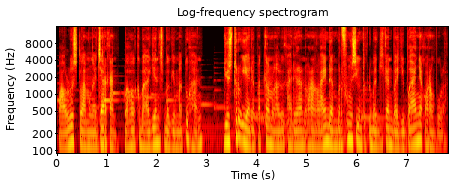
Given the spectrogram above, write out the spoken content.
Paulus telah mengajarkan bahwa kebahagiaan sebagai umat Tuhan justru ia dapatkan melalui kehadiran orang lain dan berfungsi untuk dibagikan bagi banyak orang pula.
